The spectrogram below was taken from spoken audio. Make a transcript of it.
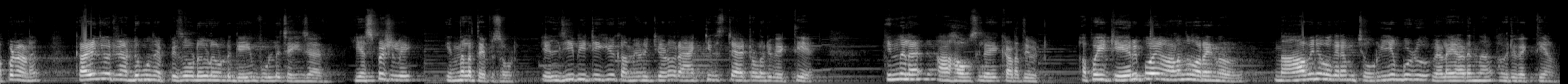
അപ്പോഴാണ് കഴിഞ്ഞ ഒരു രണ്ട് മൂന്ന് എപ്പിസോഡുകൾ കൊണ്ട് ഗെയിം ഫുള്ള് ചേഞ്ച് ആയത്. എസ്പെഷ്യലി ഇന്നലത്തെ episode L G B T Q കമ്മ്യൂണിറ്റിയുടെ ഒരു ആക്ടിവിസ്റ്റ് ആയിട്ടുള്ള ഒരു വ്യക്തിയെ ഇന്നലെ ആ ഹൗസിലേക്ക് കടത്തിവിട്ടു. അപ്പോൾ ഈ കയറിപ്പോയ ആളെന്ന് പറയുന്നത് നാവിന് പകരം ചൊറിയമ്പുഴു വിളയാടുന്ന ഒരു വ്യക്തിയാണ്.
